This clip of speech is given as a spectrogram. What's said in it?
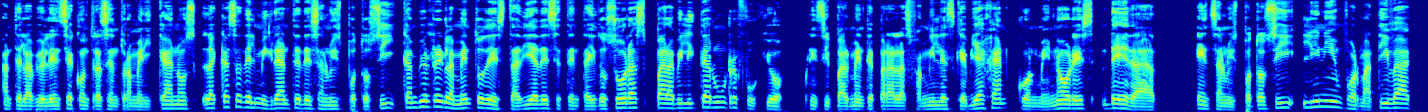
Ante la violencia contra centroamericanos, la Casa del Migrante de San Luis Potosí cambió el reglamento de estadía de 72 horas para habilitar un refugio, principalmente para las familias que viajan con menores de edad. En San Luis Potosí, línea informativa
